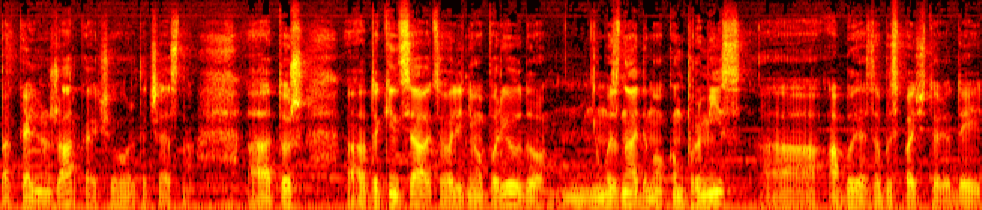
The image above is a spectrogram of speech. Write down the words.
пекельно жарко, якщо говорити чесно. Тож до кінця цього літнього періоду ми знайдемо компроміс, аби забезпечити людей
